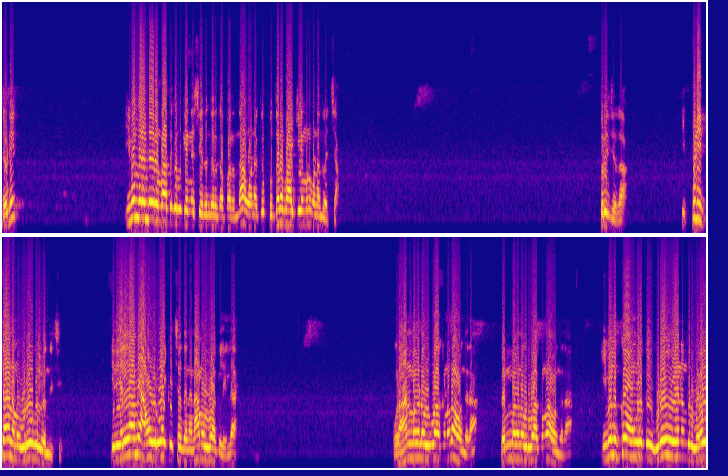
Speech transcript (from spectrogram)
எப்படி? இவங்க ரெண்டு பேரும் பாத்துக்கிறதுக்கு என்ன செய்யுதுங்கிறதுக்கு அப்புறம் தான் உனக்கு புத்திர பாக்கியம்னு கொண்டாந்து வச்சான். புரிஞ்சதா? இப்படித்தான் நம்ம உறவுகள் வந்துச்சு. இது எல்லாமே அவன் உருவாக்கி வச்சது தானே? நாம உருவாக்கல இல்ல ஒரு ஆண்மகனை உருவாக்கணும் அவங்க தான். பெண் மகனை உருவாக்கணும் அவங்க தான். இவனுக்கும் அவங்களுக்கு உறவு வேணுங்கிற உறவு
